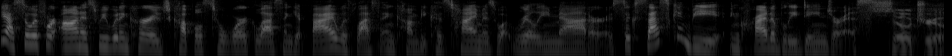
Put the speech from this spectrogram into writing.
Yeah, so if we're honest, we would encourage couples to work less and get by with less income because time is what really matters. Success can be incredibly dangerous. so true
